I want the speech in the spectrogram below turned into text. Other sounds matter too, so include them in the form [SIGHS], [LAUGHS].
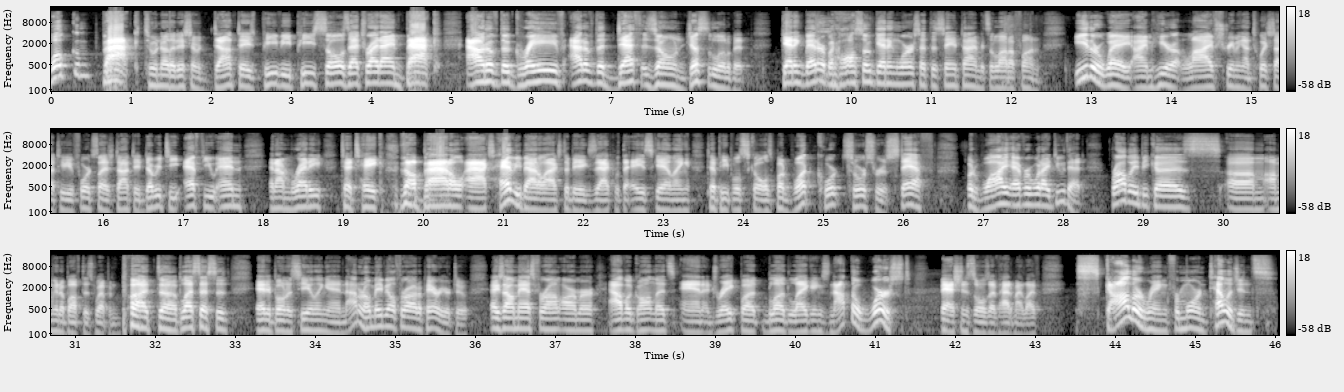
Welcome back to another edition of Dante's PvP Souls. That's right, I am back out of the grave, out of the death zone, just a little bit. Getting better, but also getting worse at the same time. It's a lot of fun. Either way, I'm here live streaming on twitch.tv forward slash Dante WTFUN, and I'm ready to take the battle axe, heavy battle axe to be exact, with the A scaling to people's skulls. But what court sorcerer's staff? But why ever would I do that? Probably because um, I'm going to buff this weapon. [LAUGHS] But uh, Tested added bonus healing, and I don't know, maybe I'll throw out a parry or two. Exile Mask for armor, Alva Gauntlets, and Drake but Blood Leggings. Not the worst Bastion Souls I've had in my life. Scholar Ring for more intelligence.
